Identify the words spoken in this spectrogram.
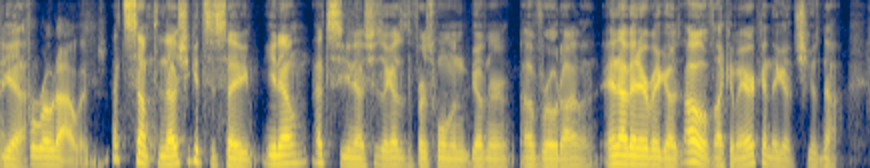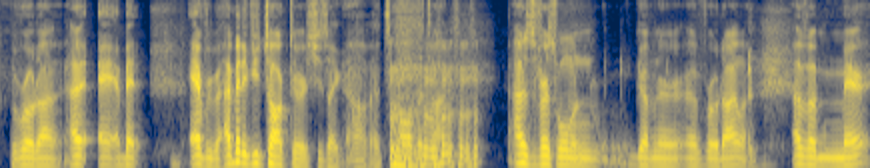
say. yeah. For Rhode Island. That's something though. She gets to say, you know, that's you know, she's like, I was the first woman governor of Rhode Island, and I bet everybody goes, oh, like American. They go, she goes, no, but Rhode Island. I, I I bet everybody. I bet if you talk to her, she's like, oh, that's all the time. I was the first woman governor of Rhode Island of Amer.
